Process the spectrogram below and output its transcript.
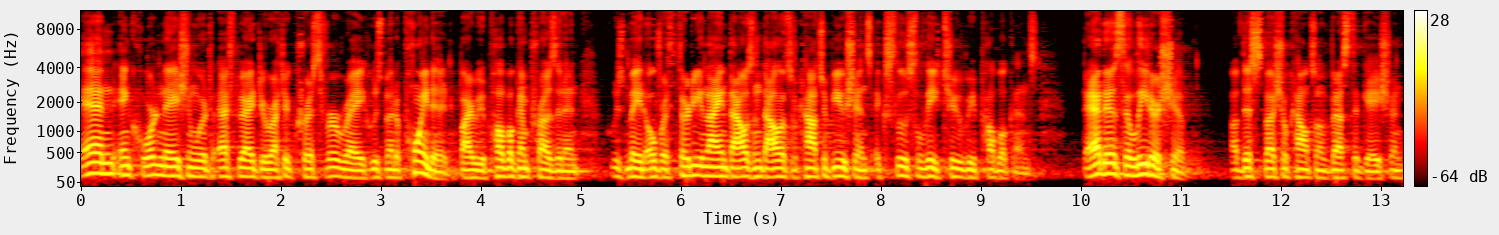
and in coordination with FBI Director Christopher Wray, who's been appointed by Republican president, who's made over $39,000 of contributions exclusively to Republicans. That is the leadership of this special counsel investigation,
